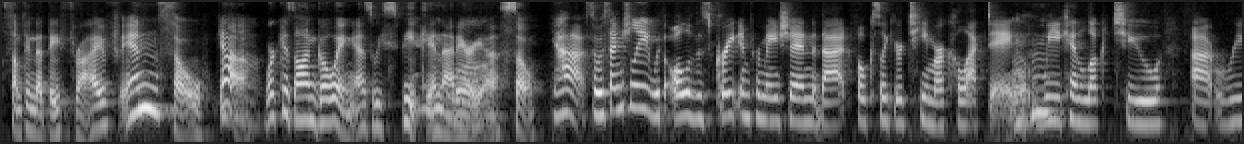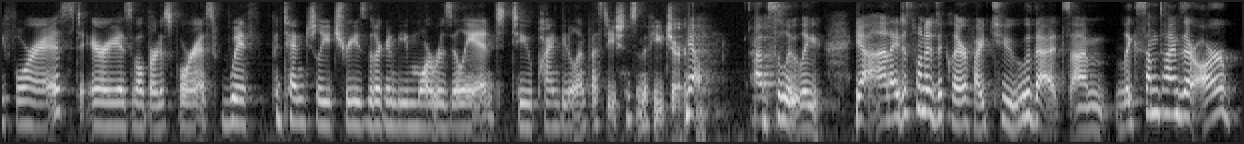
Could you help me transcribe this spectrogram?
something that they thrive in. So yeah, work is ongoing as we speak in that area. So Yeah, so essentially, with all of this great information that folks like your team are collecting, we can look to uh, reforest areas of Alberta's forest with potentially trees that are going to be more resilient to pine beetle infestations in the future. Yeah, absolutely. Yeah, and I just wanted to clarify too that um, like sometimes there are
